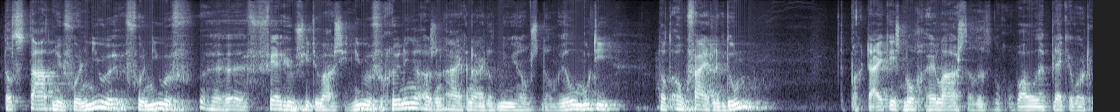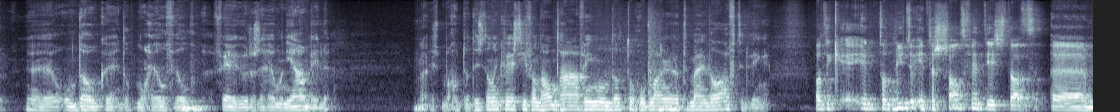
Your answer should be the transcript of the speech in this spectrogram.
Dat staat nu voor nieuwe, voor nieuwe eh, verhuursituaties, nieuwe vergunningen. Als een eigenaar dat nu in Amsterdam wil, moet hij dat ook feitelijk doen. De praktijk is nog helaas dat het nog op allerlei plekken wordt eh, ontdoken... en dat nog heel veel verhuurders er helemaal niet aan willen. Nee. Dus, maar goed, dat is dan een kwestie van handhaving... om dat toch op langere termijn wel af te dwingen. Wat ik eh, tot nu toe interessant vind is dat... ehm,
